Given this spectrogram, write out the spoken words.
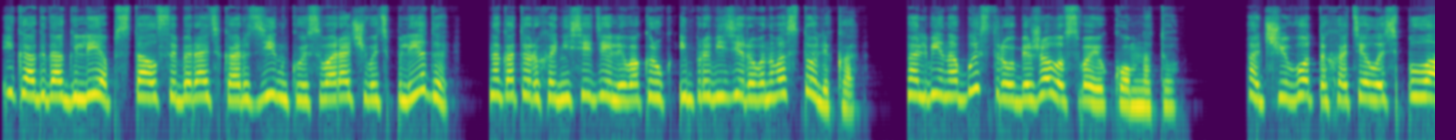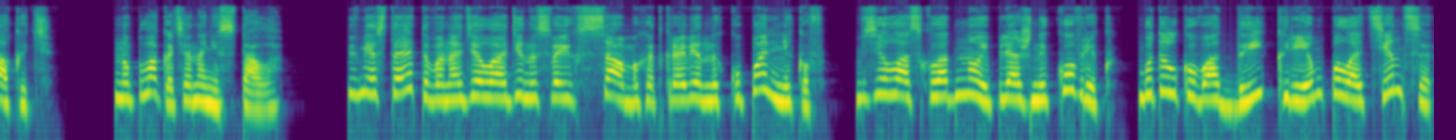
и когда Глеб стал собирать корзинку и сворачивать пледы, на которых они сидели вокруг импровизированного столика, Альбина быстро убежала в свою комнату. От чего-то хотелось плакать, но плакать она не стала. Вместо этого надела один из своих самых откровенных купальников, взяла складной пляжный коврик, бутылку воды, крем, полотенце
